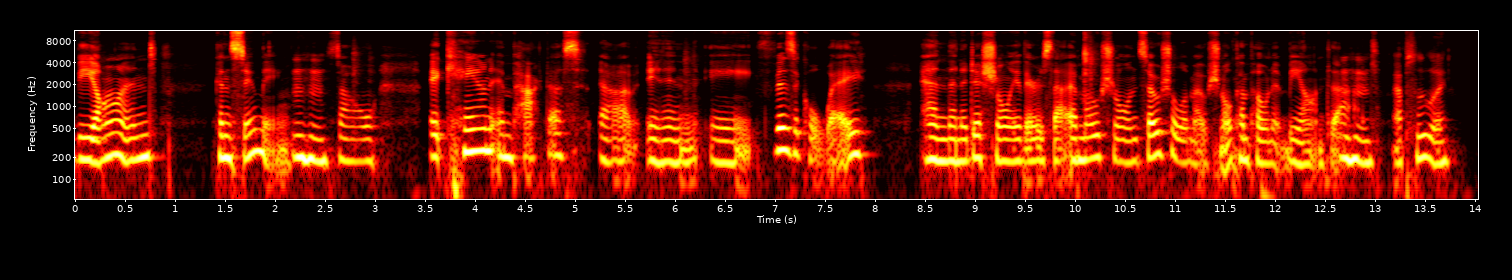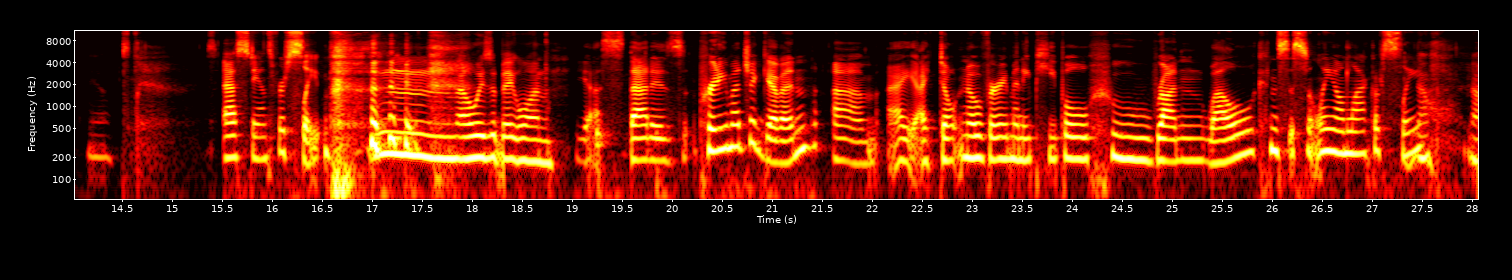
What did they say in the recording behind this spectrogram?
beyond consuming Mm-hmm. so it can impact us uh, in a physical way and then additionally there's that emotional and social emotional component beyond that Mm-hmm. Absolutely. Yeah. S stands for sleep mm, always a big one. Yes, that is pretty much a given. Um, I, I don't know very many people who run well consistently on lack of sleep. No, no.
